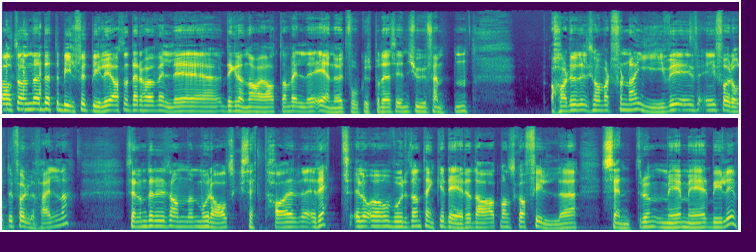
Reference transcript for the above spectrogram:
altså, dette Bilfritt Billy altså, dere har veldig, De Grønne har jo hatt en veldig enøyd fokus på det siden 2015. Har dere liksom vært for naive i, i forhold til følgefeilene? Selv om dere sånn moralsk sett har rett? Eller og hvordan tenker dere da at man skal fylle sentrum med mer byliv?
